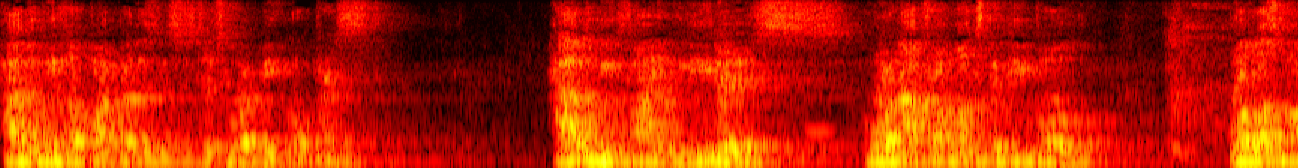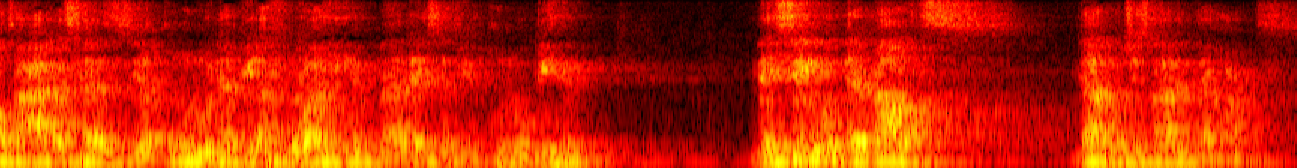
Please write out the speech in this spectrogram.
How do we help our brothers and sisters who are being oppressed? How do we find leaders who are not from amongst the people who Allah subhanahu wa ta'ala says, يَقُولُونَ بِأَفْوَاهِهِمْ مَا لَيْسَ فِي قُلُوبِهِمْ They say with their mouths that which is not in their hearts.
